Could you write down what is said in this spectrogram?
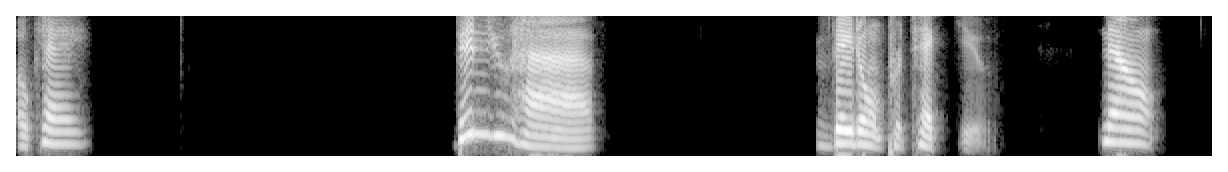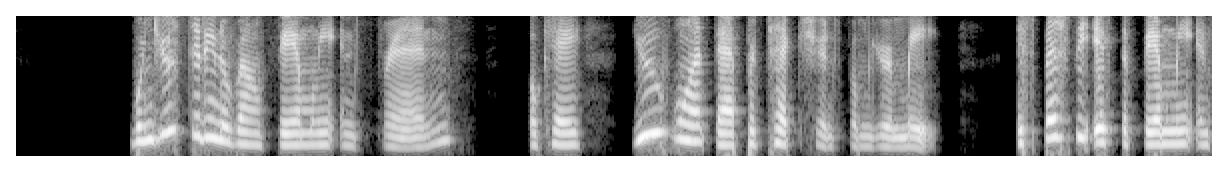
Okay? Then you have they don't protect you. Now, when you're sitting around family and friends, okay, you want that protection from your mate, especially if the family and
